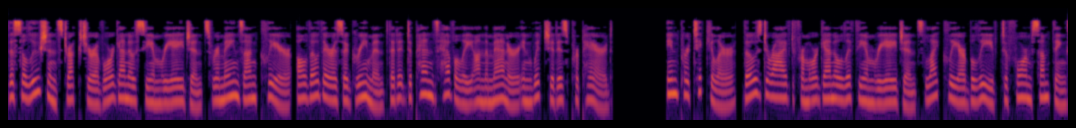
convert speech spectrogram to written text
The solution structure of organocerium reagents remains unclear, although there is agreement that it depends heavily on the manner in which it is prepared. In particular, those derived from organolithium reagents likely are believed to form something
